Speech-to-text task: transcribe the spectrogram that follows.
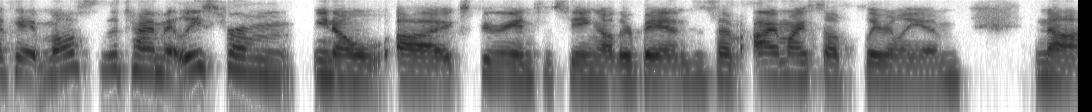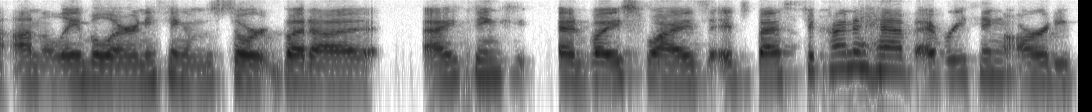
okay. Most of the time, at least from you know uh, experience of seeing other bands and stuff, I myself clearly am not on a label or anything of the sort. But uh, I think advice wise, it's best to kind of have everything already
